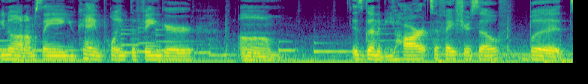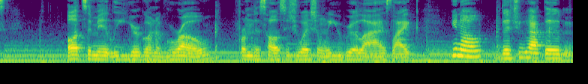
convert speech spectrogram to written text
You know what I'm saying? You can't point the finger. Um, it's gonna be hard to face yourself, but ultimately you're gonna grow from this whole situation when you realize like you know that you have to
